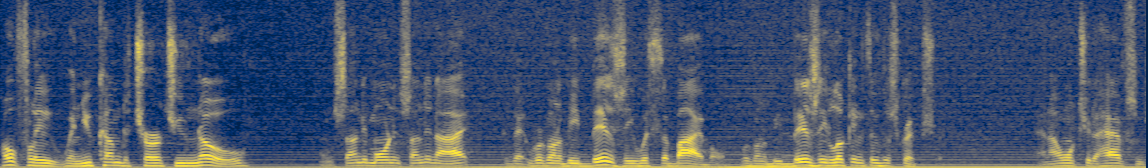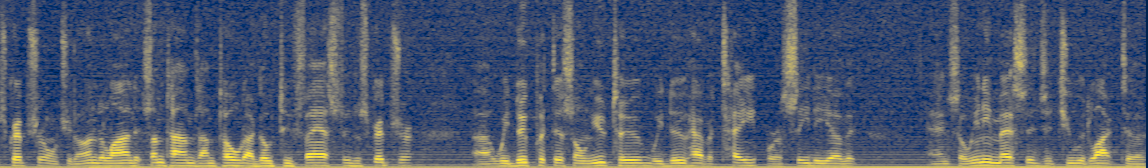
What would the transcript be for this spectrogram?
hopefully when you come to church, you know on Sunday morning, Sunday night, that we're going to be busy with the Bible. We're going to be busy looking through the Scripture. And I want you to have some Scripture. I want you to underline it. Sometimes I'm told I go too fast through the Scripture. Uh, we do put this on YouTube. We do have a tape or a CD of it. And so any message that you would like to,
